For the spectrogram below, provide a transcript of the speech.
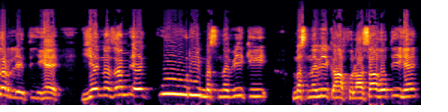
कर लेती है। ये नज़म एक पूरी मसनवी की मसनवी का खुलासा होती है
